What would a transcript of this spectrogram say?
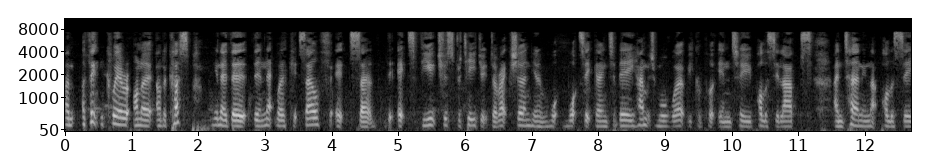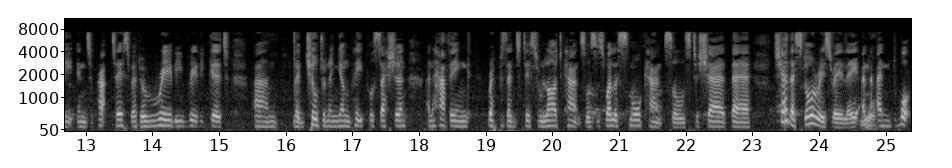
Um, I think we're on a on a cusp. You know, the the network itself, its uh, its future strategic direction. You know, what what's it going to be? How much more work we could put into policy labs and turning that policy into practice. We had a really really good um, children and young people session, and having representatives from large councils as well as small councils to share their share their stories really and Yeah. and what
